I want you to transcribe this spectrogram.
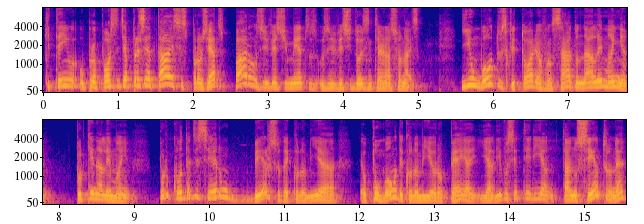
que tem o, o propósito de apresentar esses projetos para os investimentos, os investidores internacionais. E um outro escritório avançado na Alemanha. Por que na Alemanha? Por conta de ser um berço da economia, é o pulmão da economia europeia, e ali você teria, está no centro, né?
